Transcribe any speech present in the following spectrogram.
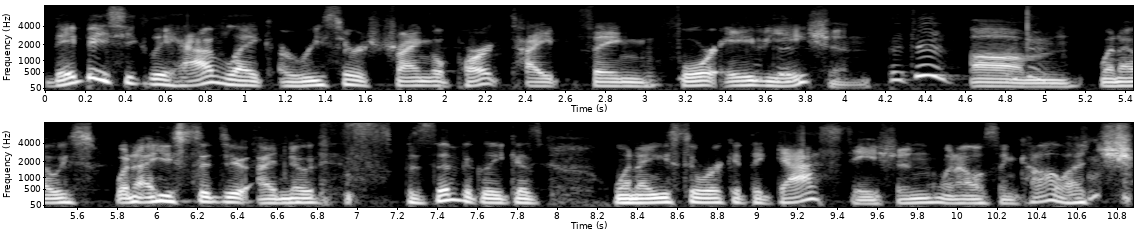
they basically have like a research triangle park type thing for aviation. They do. Um, when I was when I used to do, I know this specifically because when I used to work at the gas station when I was in college,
